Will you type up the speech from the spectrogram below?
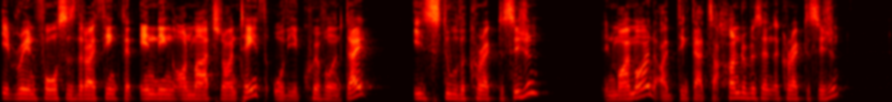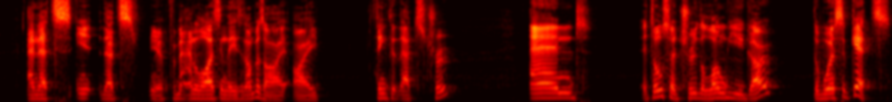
it reinforces that I think that ending on March 19th or the equivalent date is still the correct decision in my mind. I think that's 100% the correct decision. And that's that's you know from analyzing these numbers I I think that that's true. And it's also true the longer you go, the worse it gets.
